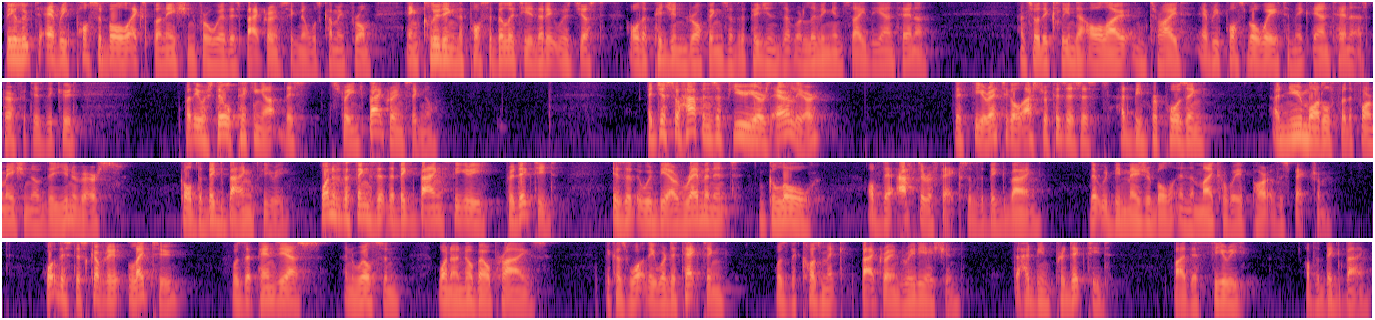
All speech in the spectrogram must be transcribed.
They looked at every possible explanation for where this background signal was coming from, including the possibility that it was just all the pigeon droppings of the pigeons that were living inside the antenna. And so they cleaned it all out and tried every possible way to make the antenna as perfect as they could. But they were still picking up this strange background signal. It just so happens a few years earlier, the theoretical astrophysicists had been proposing a new model for the formation of the universe called the Big Bang Theory. One of the things that the Big Bang Theory predicted is that there would be a remnant glow of the after effects of the Big Bang that would be measurable in the microwave part of the spectrum. What this discovery led to was that Penzias and Wilson won a Nobel Prize because what they were detecting was the cosmic background radiation that had been predicted by the theory of the Big Bang.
